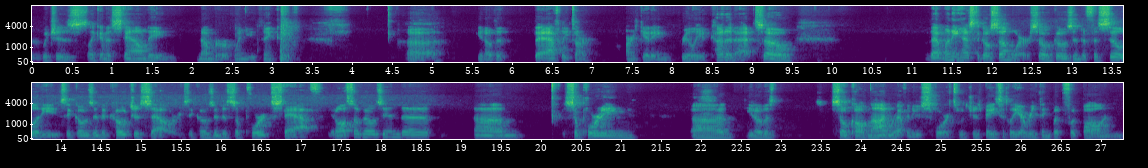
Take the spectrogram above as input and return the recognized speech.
mm. which is like an astounding number when you think of uh, you know that the athletes aren't aren't getting really a cut of that. So that money has to go somewhere. So it goes into facilities, it goes into coaches' salaries, it goes into support staff. It also goes into um, supporting, uh, you know, the so-called non-revenue sports, which is basically everything but football and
